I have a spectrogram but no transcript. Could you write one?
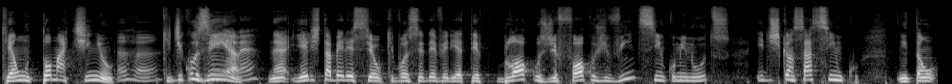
que é um tomatinho Aham. que de, De cozinha, cozinha, né? né? E ele estabeleceu que você deveria ter blocos de focos de 25 minutos e descansar 5. Então,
